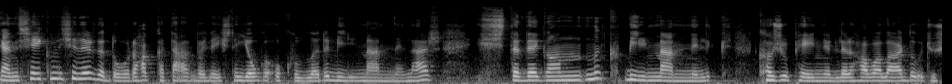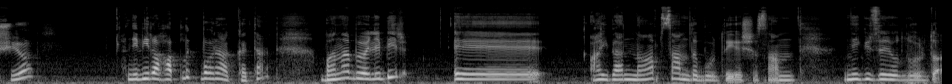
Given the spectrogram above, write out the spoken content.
Yani şey klişeleri de doğru hakikaten böyle işte yoga okulları bilmem neler işte veganlık bilmem nelik kaju peynirleri havalarda uçuşuyor. Hani bir rahatlık var hakikaten. Bana böyle bir ee, ay ben ne yapsam da burada yaşasam ne güzel olurdu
